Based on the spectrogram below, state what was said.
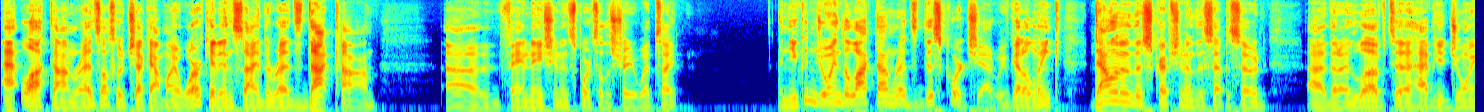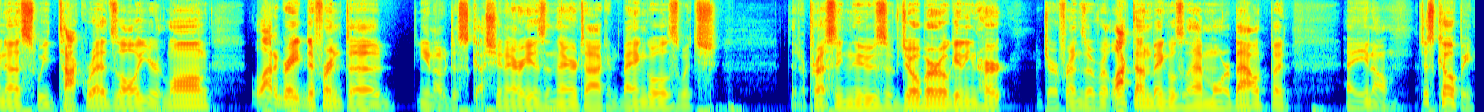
at Locked On Reds. Also, check out my work at InsideTheReds.com, uh, Fan Nation and Sports Illustrated website. And you can join the Locked On Reds Discord chat. We've got a link down in the description of this episode uh, that I'd love to have you join us. We talk Reds all year long. A lot of great different, uh, you know, discussion areas in there, talking Bengals, which the depressing news of Joe Burrow getting hurt, which our friends over at Locked On Bengals will have more about. But, uh, you know, just coping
